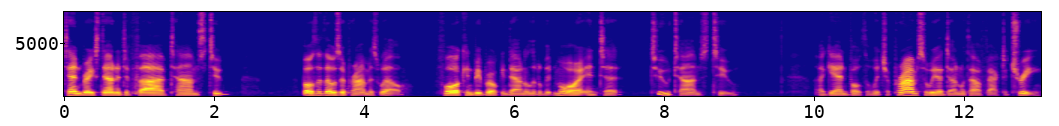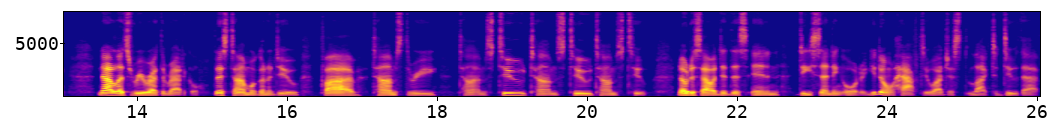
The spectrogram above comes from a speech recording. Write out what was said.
10 breaks down into 5 times 2. Both of those are prime as well. 4 can be broken down a little bit more into 2 times 2. Again, both of which are prime, so we are done with our factor tree. Now let's rewrite the radical. This time we're going to do 5 times 3 times 2 times 2 times 2. Notice how I did this in descending order. You don't have to, I just like to do that.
